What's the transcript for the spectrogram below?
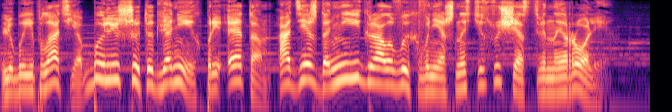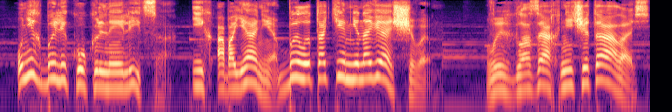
Любые платья были шиты для них, при этом одежда не играла в их внешности существенной роли. У них были кукольные лица. Их обаяние было таким ненавязчивым. В их глазах не читалось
